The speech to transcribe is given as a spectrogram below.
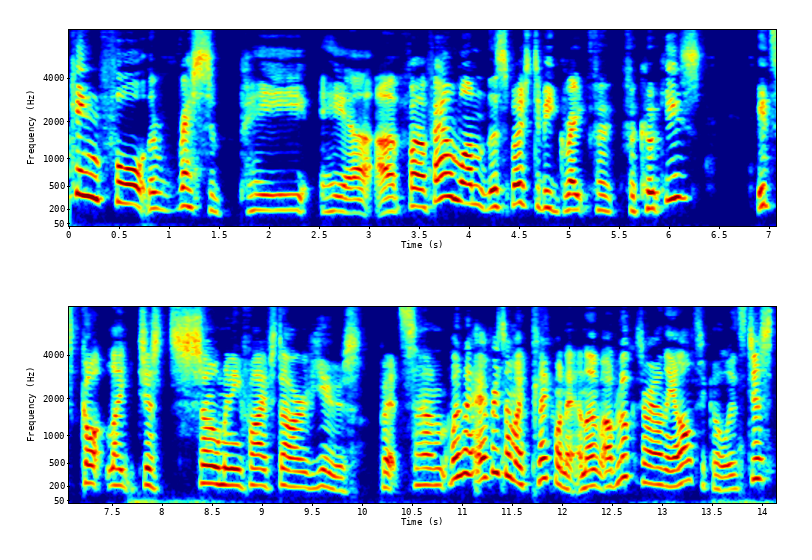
looking for the recipe here. I f- found one that's supposed to be great for, for cookies. It's got like just so many five star reviews, but um, when I, every time I click on it and I've, I've looked around the article, it's just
